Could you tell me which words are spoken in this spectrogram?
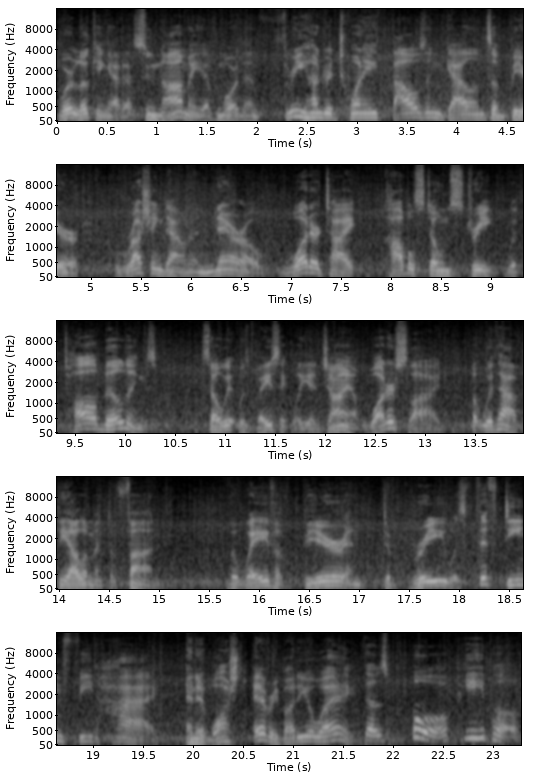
We're looking at a tsunami of more than 320,000 gallons of beer rushing down a narrow, watertight cobblestone street with tall buildings. So it was basically a giant water slide, but without the element of fun. The wave of beer and debris was 15 feet high, and it washed everybody away. those poor people.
